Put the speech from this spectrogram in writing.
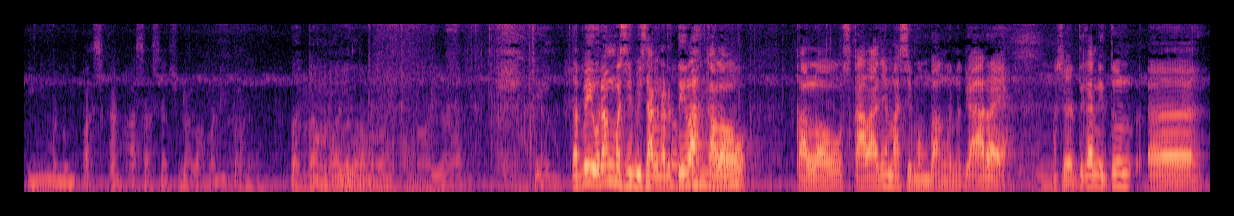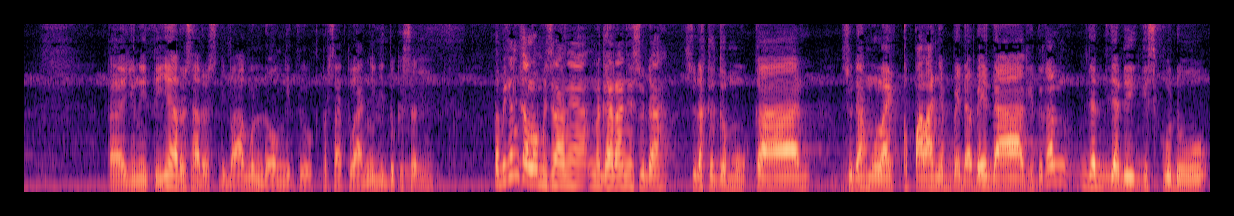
Ingin menumpaskan asas yang sudah lama dibangun. gotong royong tapi orang masih bisa ngerti lah kalau kalau skalanya masih membangun negara ya. Maksudnya itu kan itu eh eh, unity-nya harus harus dibangun dong gitu, persatuannya gitu kese- Tapi kan kalau misalnya negaranya sudah sudah kegemukan, sudah mulai kepalanya beda-beda gitu kan jadi jadi geus kudu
